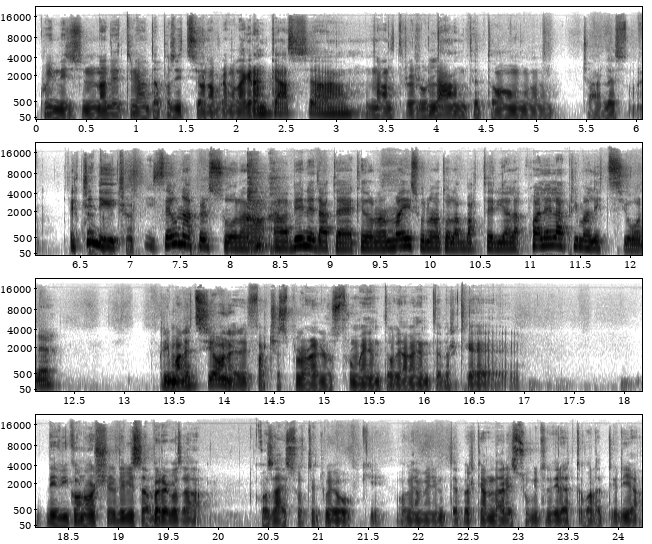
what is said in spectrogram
Quindi in una determinata posizione avremo la gran cassa, un altro il rullante, tom, Charleston, E quindi eccetera. se una persona eh, viene da te che non ha mai suonato la batteria, la- qual è la prima lezione? Prima lezione le faccio esplorare lo strumento, ovviamente, perché devi conoscere, devi sapere cosa, cosa hai sotto i tuoi occhi, ovviamente, perché andare subito diretto con la teoria,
